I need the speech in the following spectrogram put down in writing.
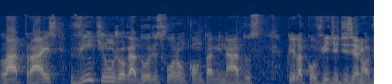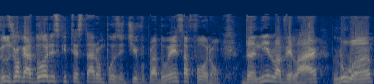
lá atrás, 21 jogadores foram contaminados pela Covid-19. Os jogadores que testaram positivo para a doença foram Danilo Avelar, Luan,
